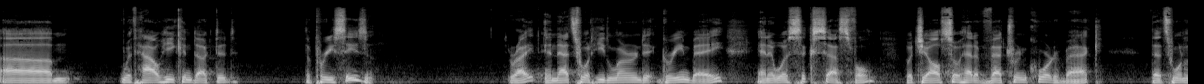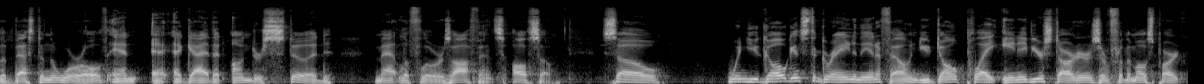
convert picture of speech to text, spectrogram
um, with how he conducted the preseason. Right, and that's what he learned at Green Bay, and it was successful but you also had a veteran quarterback that's one of the best in the world and a, a guy that understood Matt LaFleur's offense also. So when you go against the grain in the NFL and you don't play any of your starters, or for the most part,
